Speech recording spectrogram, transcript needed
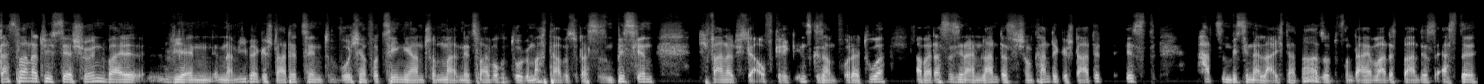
Das war natürlich sehr schön, weil wir in, in, Namibia gestartet sind, wo ich ja vor zehn Jahren schon mal eine Zwei-Wochen-Tour gemacht habe, sodass es ein bisschen, ich war natürlich sehr aufgeregt insgesamt vor der Tour, aber dass es in einem Land, das ich schon kannte, gestartet ist, hat es ein bisschen erleichtert. Ne? Also von daher war das, war das erste,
